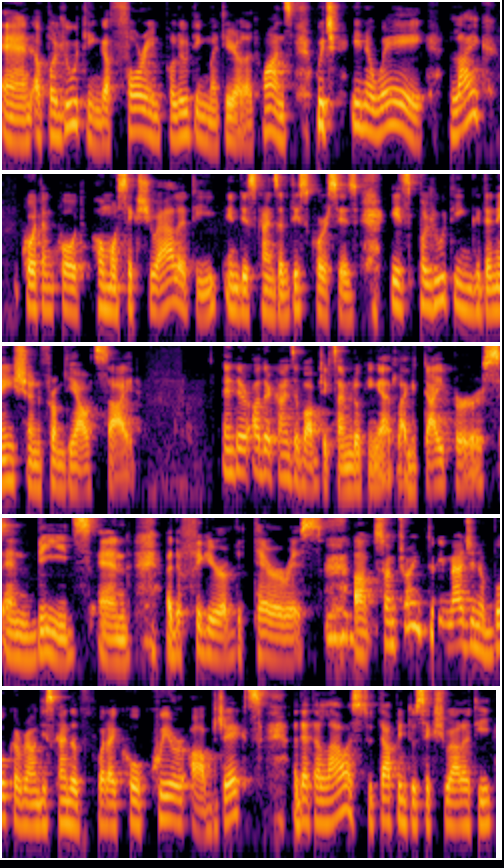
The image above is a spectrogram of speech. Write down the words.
and a polluting, a foreign polluting material at once, which in a way, like quote unquote homosexuality in these kinds of discourses, is polluting the nation from the outside. And there are other kinds of objects I'm looking at, like diapers and beads and uh, the figure of the terrorists. Mm-hmm. Um, so I'm trying to imagine a book around this kind of what I call queer objects that allow us to tap into sexuality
